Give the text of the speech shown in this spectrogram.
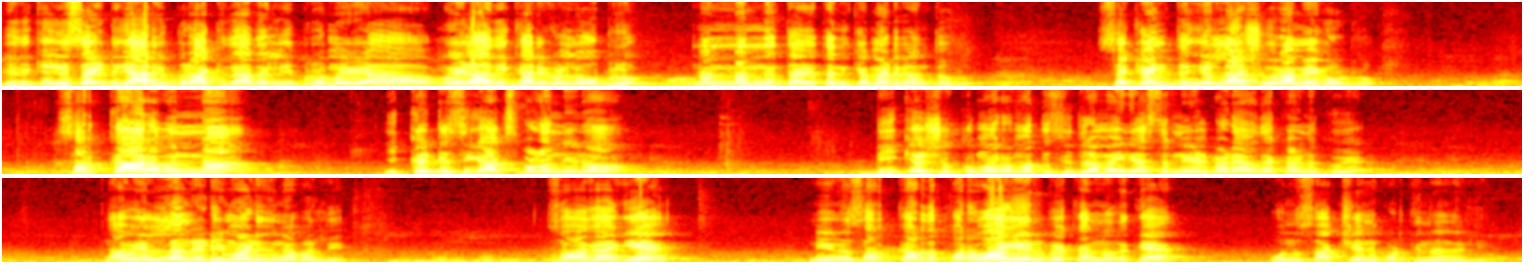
ಇದಕ್ಕೆ ಎಸ್ ಐ ಟಿ ಯಾರು ಇಬ್ಬರು ಹಾಕಿದೆ, ಅದರಲ್ಲಿ ಇಬ್ಬರು ಮಹಿಳಾ ಮಹಿಳಾ ಅಧಿಕಾರಿಗಳಲ್ಲಿ ಒಬ್ಬರು ನನ್ನ ನನ್ನ ತ- ತನಿಖೆ ಮಾಡಿರೋಂಥವ್ರು. ಸೆಕೆಂಡ್ ಥಿಂಗ್ ಎಲ್ಲ ಶಿವರಾಮೇಗೌಡರು. ಸರ್ಕಾರವನ್ನು ಇಕ್ಕಟ್ಟು ಸಿಗಾಕ್ಸ್ಬೇಡ ನೀನು. ಡಿ ಕೆ ಶಿವಕುಮಾರ್ ಮತ್ತು ಸಿದ್ದರಾಮಯ್ಯನ ಹೆಸರನ್ನು ಹೇಳ್ಬೇಡ ಯಾವುದೇ ಕಾರಣಕ್ಕೂ. ನಾವು ಎಲ್ಲ ರೆಡಿ ಮಾಡಿದ್ವಿ ನಾವಲ್ಲಿ. ಸೊ ಹಾಗಾಗಿ ನೀನು ಸರ್ಕಾರದ ಪರವಾಗಿ ಇರಬೇಕು ಅನ್ನೋದಕ್ಕೆ ಒಂದು ಸಾಕ್ಷಿಯನ್ನು ಕೊಡ್ತೀನಿ ನಾನಲ್ಲಿ.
